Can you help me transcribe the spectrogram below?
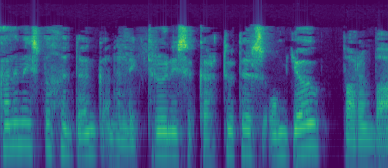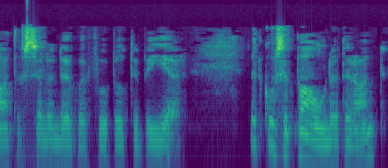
kan 'n mens begin dink aan elektroniese kartoeters om jou warmwatersilinder byvoorbeeld te beheer. Dit kos 'n paar honderd rand,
